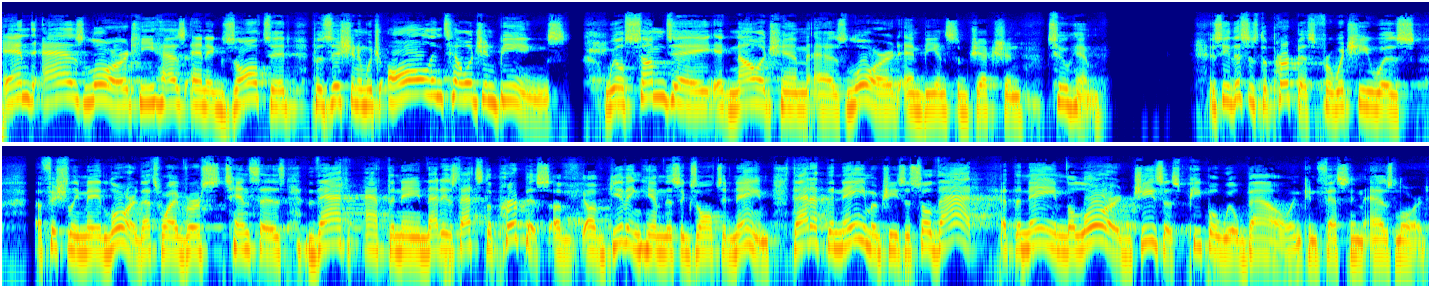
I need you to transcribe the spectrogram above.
And as Lord, he has an exalted position in which all intelligent beings will someday acknowledge him as Lord and be in subjection to him. You see, this is the purpose for which he was officially made Lord. That's why verse 10 says that at the name. That is, that's the purpose of, of giving him this exalted name. That at the name of Jesus. So that at the name, the Lord, Jesus, people will bow and confess him as Lord.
